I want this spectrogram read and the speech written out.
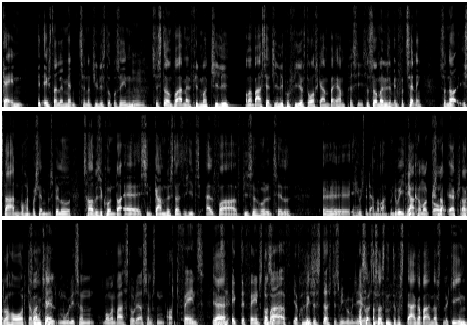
gav en, et ekstra element til, når Gilly stod på scenen. Mm. Så i stedet for, at man filmer Gilly, og man bare ser Gilly på fire store skærme bag ham, præcis. så så man ligesom en fortælling. Så når i starten, hvor han for eksempel spillede 30 sekunder af sin gamle største hit, alt fra Fissehul til, øh, jeg kan ikke huske, hvad de andre var, men du ved, Penge gang, kommer og går. kno- ja, knokler hårdt. Der sådan var ting. alt muligt, sådan, hvor man bare stod der som sådan Og- fans. Ja, Ja, ja. sådan ægte fans. Stod Og så- bare, og jeg fik det største smil på mit læge. Og så, var og så sådan, det forstærker bare nostalgien,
